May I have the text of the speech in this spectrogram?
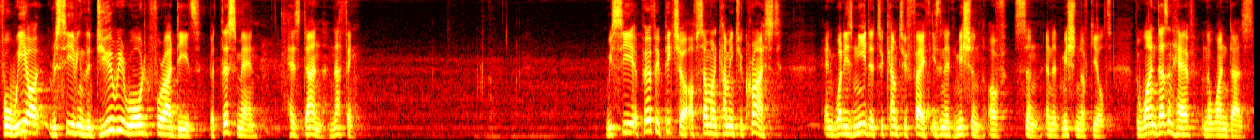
for we are receiving the due reward for our deeds, but this man has done nothing. we see a perfect picture of someone coming to Christ, and what is needed to come to faith is an admission of sin, an admission of guilt. The one doesn't have, and the one does.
